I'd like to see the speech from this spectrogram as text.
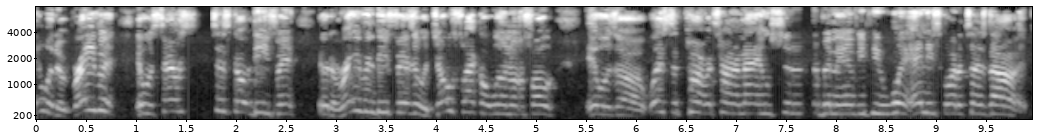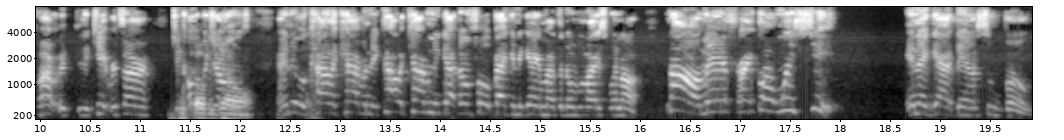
it was a Raven. It was San Francisco defense. It was a Raven defense. It was Joe Flacco winning on folk. It was uh what's the punt returner name who should have been the MVP win and he scored a touchdown punt the kick return Jacoby, Jacoby Jones. Jones. and it was Colin Kaepernick. Colin Kaepernick got them folk back in the game after them lights went off. No man, Frank Gore win shit in that goddamn Super Bowl.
